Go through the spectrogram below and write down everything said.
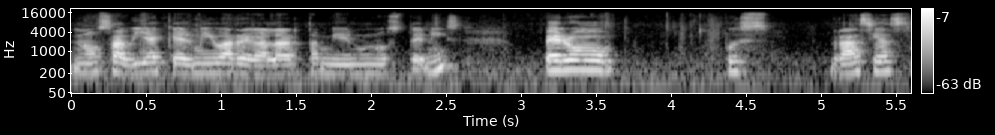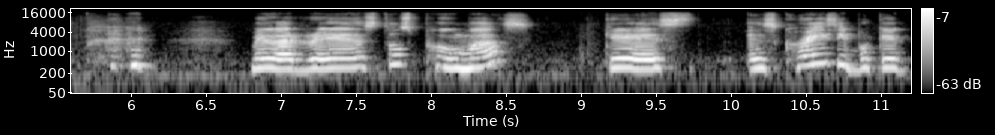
no sabía que él me iba a regalar también unos tenis. Pero, pues, gracias. me agarré estos Pumas, que es, es crazy porque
